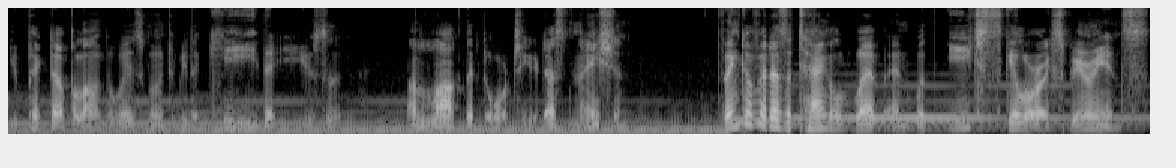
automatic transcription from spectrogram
you picked up along the way is going to be the key that you use to unlock the door to your destination. Think of it as a tangled web, and with each skill or experience,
